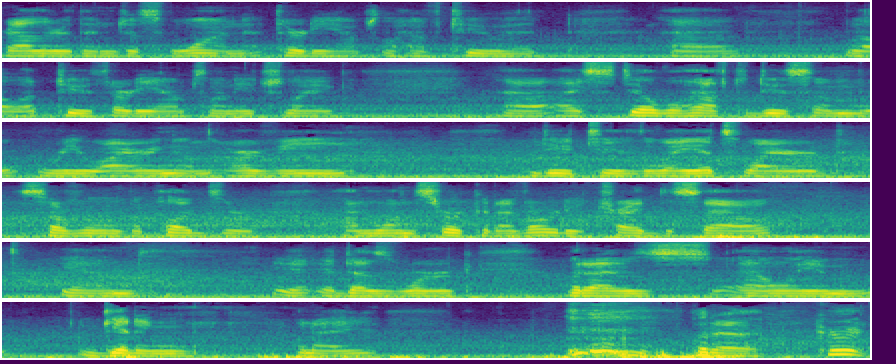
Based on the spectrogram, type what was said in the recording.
rather than just one at 30 amps. I'll have two at uh, well up to 30 amps on each leg. Uh, I still will have to do some rewiring on the RV due to the way it's wired. Several of the plugs are on one circuit. I've already tried this out and it, it does work but I was I only am getting when I put a current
